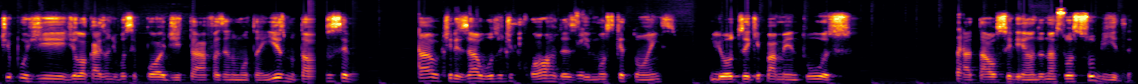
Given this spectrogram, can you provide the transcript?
Tipos de, de locais onde você pode estar tá fazendo montanhismo, talvez você vá utilizar o uso de cordas e mosquetões e outros equipamentos para estar tá auxiliando na sua subida.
